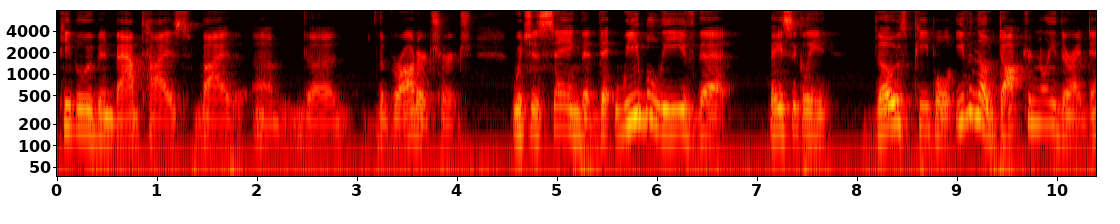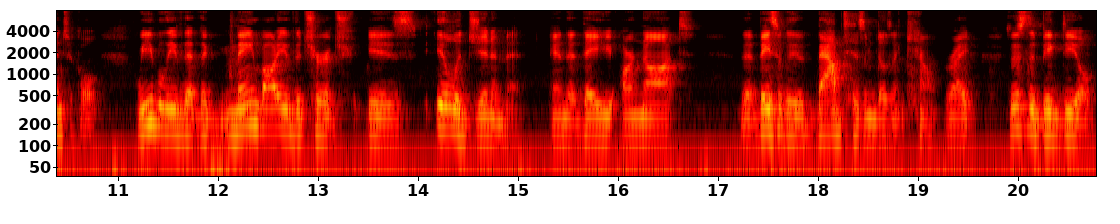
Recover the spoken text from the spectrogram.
people who've been baptized by um, the, the broader church, which is saying that, that we believe that basically those people, even though doctrinally they're identical, we believe that the main body of the church is illegitimate and that they are not that basically baptism doesn't count right? So this is a big deal.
